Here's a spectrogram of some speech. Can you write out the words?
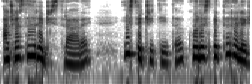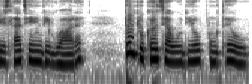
Această înregistrare este citită cu respectarea legislației în vigoare pentru Cărțiaudio.eu.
